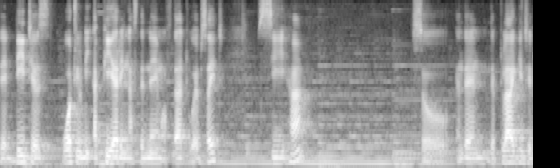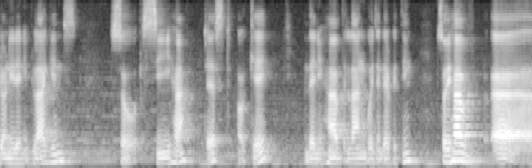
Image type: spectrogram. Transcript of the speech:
the details what will be appearing as the name of that website. Siha. so and then the plugins you don't need any plugins. So Siha, test okay. And then you have the language and everything. So you have uh,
